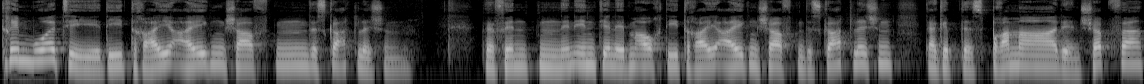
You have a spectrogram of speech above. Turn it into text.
Trimurti, die drei Eigenschaften des Göttlichen. Wir finden in Indien eben auch die drei Eigenschaften des Göttlichen. Da gibt es Brahma, den Schöpfer,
